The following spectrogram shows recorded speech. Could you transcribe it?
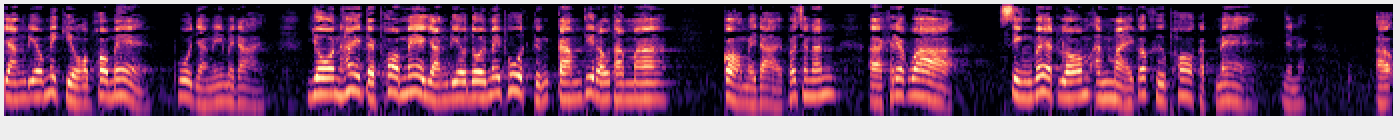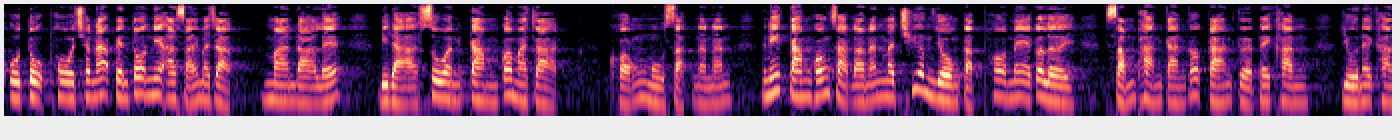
อย่างเดียวไม่เกี่ยวกับพ่อแม่ พูดอย่างนี้ไม่ได้ โยนให้แต่พ่อแม่อย่างเดียวโดยไม่พูดถึงกรรมที่เราทำมาก็ไม่ได้ เพราะฉะนั้น เขาเรียกว่าสิ่งแวดล้อมอันใหม่ก็คือพ่อกับแม่เนี่ยนะอุตุโภชนะเป็นต้นเนี่ยอาศัยมาจากมารดาและบิดาส่วนกรรมก็มาจากของหมูสัตว์นั้นนั้นทีนี้กรรมของสัตว์เหล่านั้นมาเชื่อมโยงกับพ่อแม่ก็เลย สัมพันธ์กันก็การเกิดในคันอยู่ในคัน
